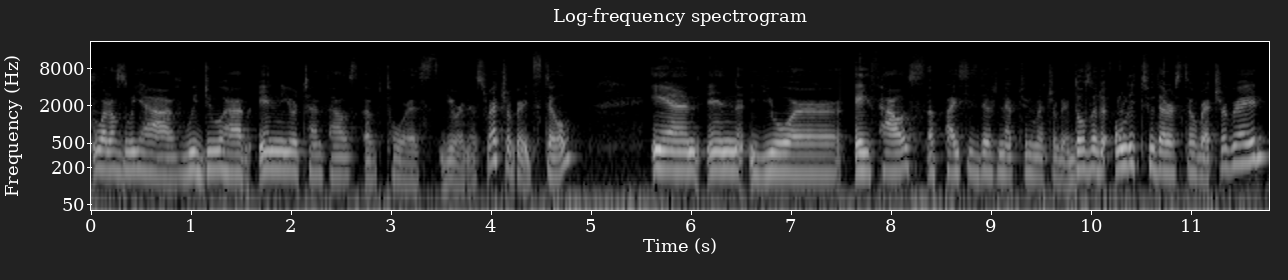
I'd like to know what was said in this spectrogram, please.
what else do we have? We do have in your 10th house of Taurus, Uranus retrograde still. And in your 8th house of Pisces, there's Neptune retrograde. Those are the only two that are still retrograde.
